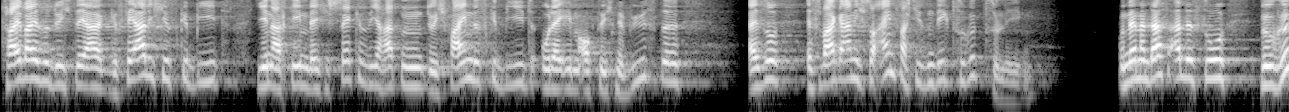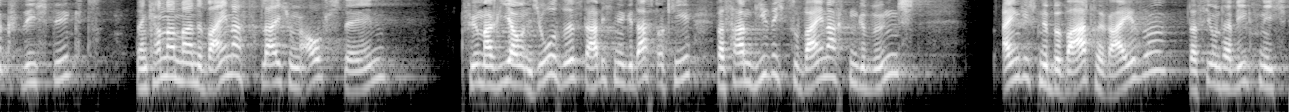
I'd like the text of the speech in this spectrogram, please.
Teilweise durch sehr gefährliches Gebiet, je nachdem, welche Strecke sie hatten, durch Feindesgebiet oder eben auch durch eine Wüste. Also es war gar nicht so einfach, diesen Weg zurückzulegen. Und wenn man das alles so berücksichtigt, dann kann man mal eine Weihnachtsgleichung aufstellen, für Maria und Josef, da habe ich mir gedacht, okay, was haben die sich zu Weihnachten gewünscht? Eigentlich eine bewahrte Reise, dass sie unterwegs nicht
